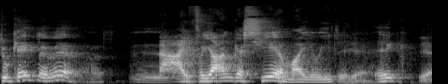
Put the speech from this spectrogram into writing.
Du kan ikke lade være, altså. Nej, for jeg engagerer mig jo i det. Ja. Ikke? Ja.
